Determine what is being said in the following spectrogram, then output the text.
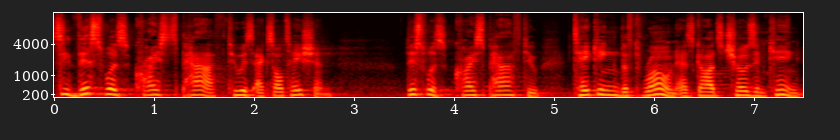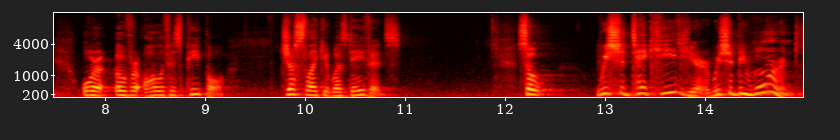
See, this was Christ's path to his exaltation. This was Christ's path to taking the throne as God's chosen king or over all of his people, just like it was David's. So we should take heed here. We should be warned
